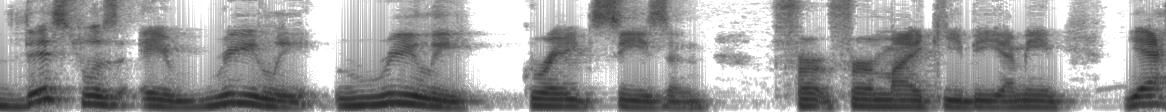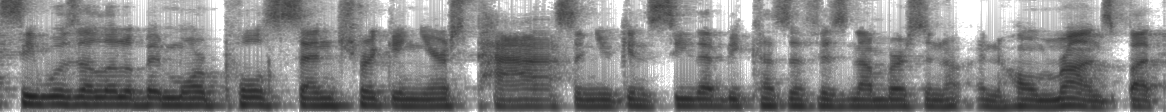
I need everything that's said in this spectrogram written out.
this was a really, really great season for for Mikey B. I mean, yes, he was a little bit more pull centric in years past, and you can see that because of his numbers and, in home runs. But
